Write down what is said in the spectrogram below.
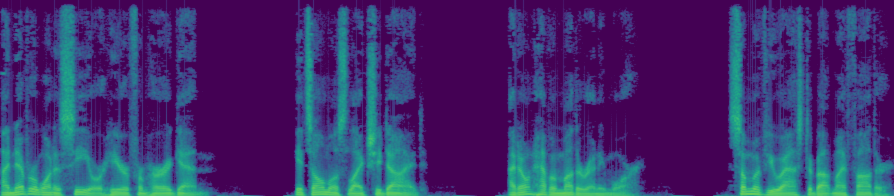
I never want to see or hear from her again. It's almost like she died. I don't have a mother anymore. Some of you asked about my father.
